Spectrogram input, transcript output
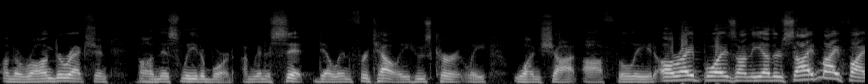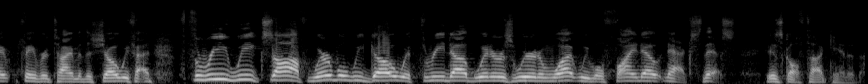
on the wrong direction on this leaderboard. I'm going to sit Dylan Frittelli, who's currently one shot off the lead. All right, boys, on the other side, my fi- favorite time of the show. We've had three weeks off. Where will we go with three dub winners, weird and what? We will find out next. This is Golf Talk Canada.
